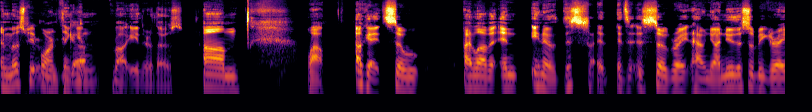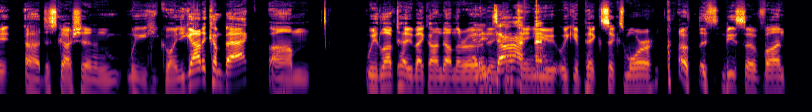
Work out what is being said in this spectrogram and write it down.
And most people aren't thinking about either of those. Um, wow. Okay, so I love it, and you know this it's, it's so great having you. I knew this would be great uh, discussion, and we keep going. You got to come back. Um, we'd love to have you back on down the road Anytime. and continue. We could pick six more. Oh, this would be so fun.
